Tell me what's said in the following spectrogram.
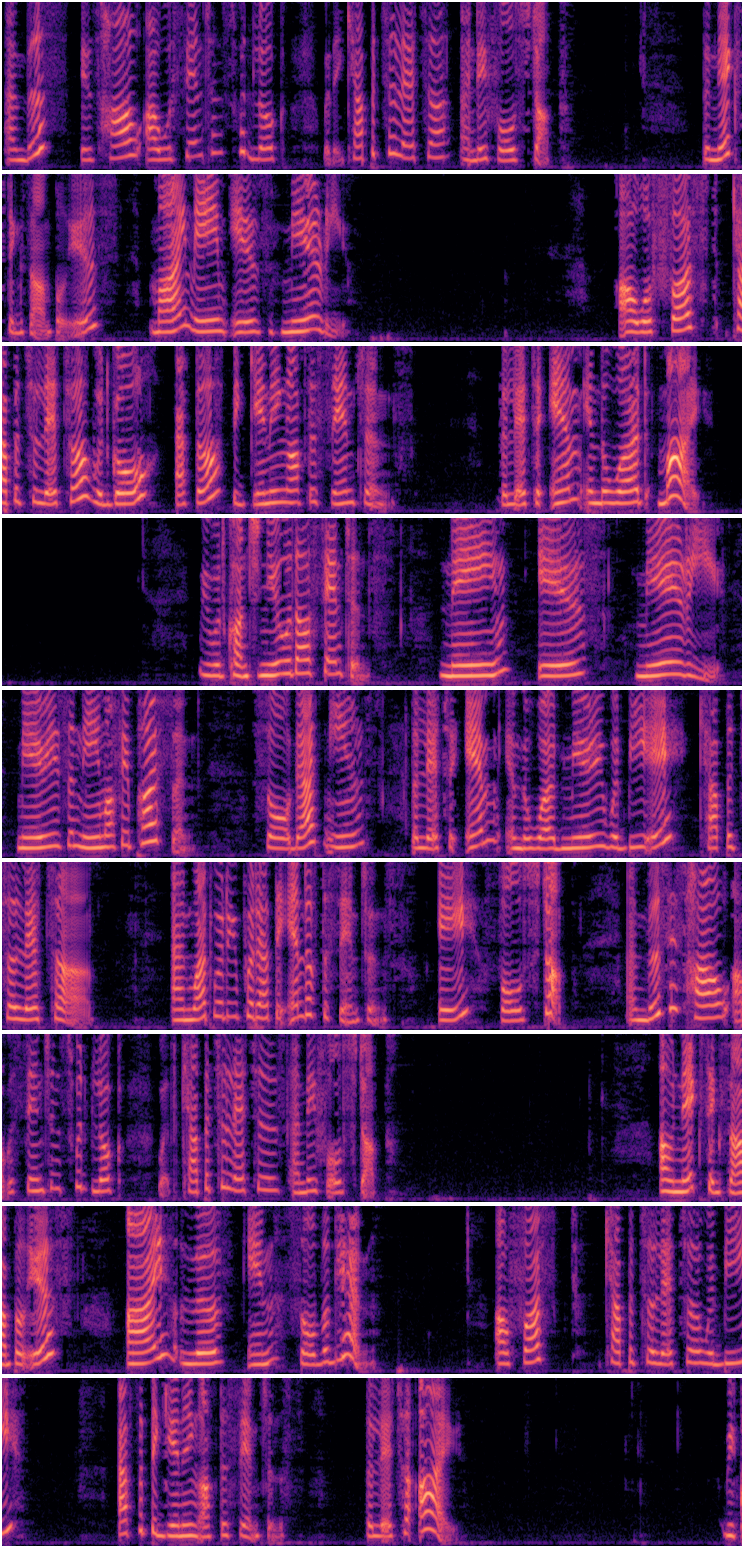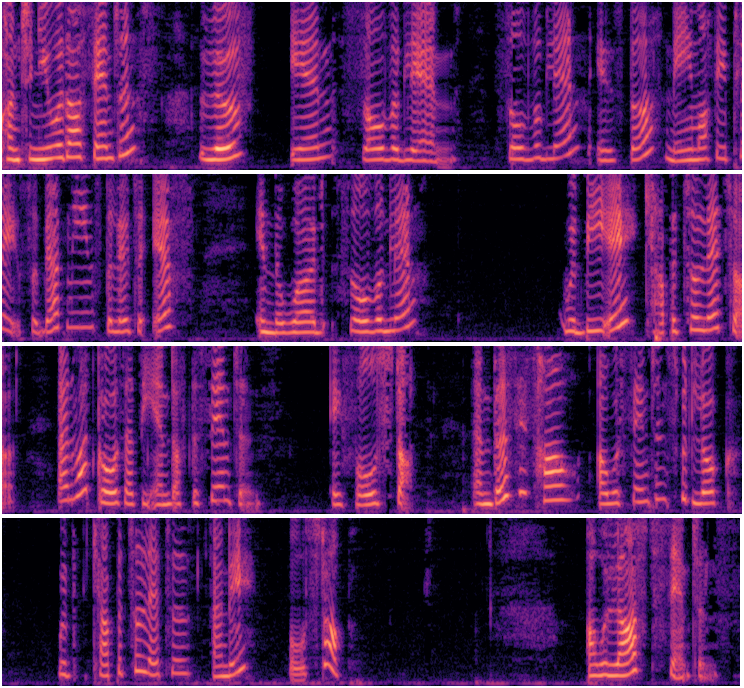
And this is how our sentence would look with a capital letter and a full stop. The next example is, my name is Mary. Our first capital letter would go at the beginning of the sentence. The letter M in the word my. We would continue with our sentence. Name is Mary. Mary is the name of a person. So that means the letter M in the word Mary would be a capital letter. And what would we put at the end of the sentence? A full stop. And this is how our sentence would look with capital letters and a full stop. Our next example is I live in Silver Glen. Our first capital letter would be at the beginning of the sentence, the letter I. We continue with our sentence, live in Silver Glen. Silver Glen is the name of a place. So that means the letter S in the word Silver Glen would be a capital letter. And what goes at the end of the sentence? A full stop. And this is how our sentence would look with capital letters and a full stop. Our last sentence.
